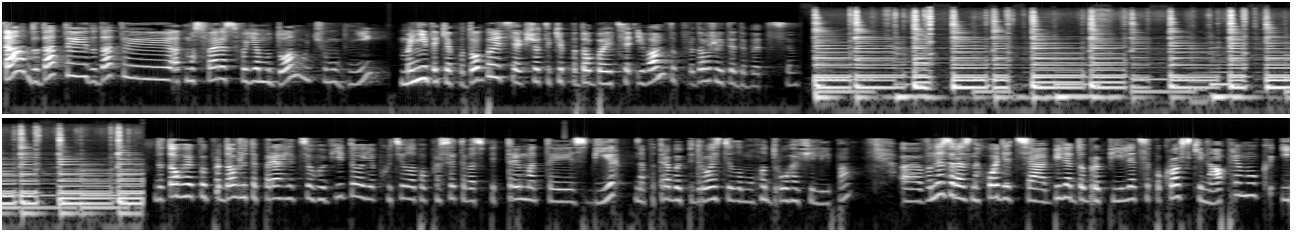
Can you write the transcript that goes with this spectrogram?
та додати, додати атмосфери своєму дому, чому б ні. Мені таке подобається. Якщо таке подобається і вам, то продовжуйте дивитися. До того, як ви продовжите перегляд цього відео, я б хотіла попросити вас підтримати збір на потреби підрозділу мого друга Філіпа. Е, Вони зараз знаходяться біля Добропілля, це Покровський напрямок, і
